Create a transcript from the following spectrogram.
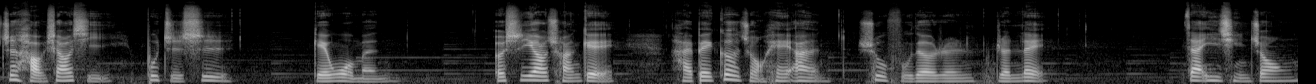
这好消息不只是给我们，而是要传给还被各种黑暗束缚的人人类。在疫情中，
